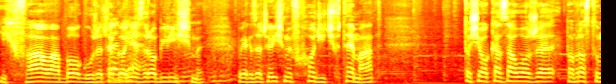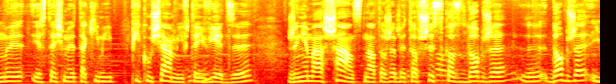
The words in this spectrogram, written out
i chwała Bogu, że, że tego nie, nie zrobiliśmy, mm -hmm. bo jak zaczęliśmy wchodzić w temat, to się okazało, że po prostu my jesteśmy takimi pikusiami w tej mm -hmm. wiedzy, że nie ma szans na to, żeby, żeby to wszystko dobrze, y, dobrze i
